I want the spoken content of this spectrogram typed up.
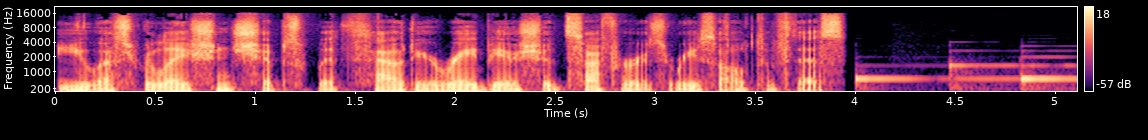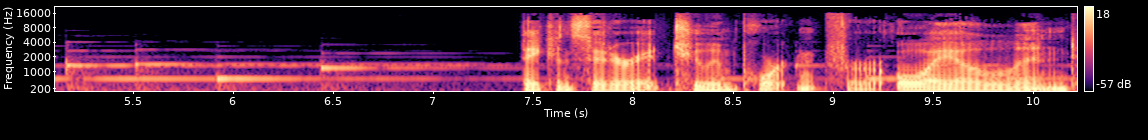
U.S. relationships with Saudi Arabia should suffer as a result of this. They consider it too important for oil and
